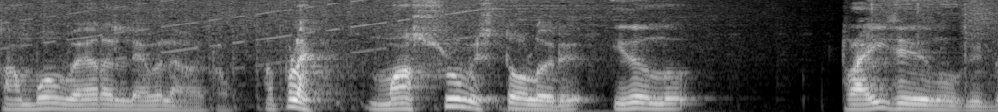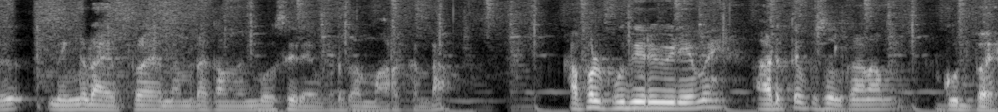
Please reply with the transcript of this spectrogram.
സംഭവം വേറെ ലെവലാണ് കേട്ടോ അപ്പോളേ മഷ്റൂം ഇഷ്ടമുള്ളവർ ഇതൊന്ന് ട്രൈ ചെയ്ത് നോക്കിയിട്ട് നിങ്ങളുടെ അഭിപ്രായം നമ്മുടെ കമന്റ് ബോക്സിൽ രേഖപ്പെടുത്താൻ മറക്കണ്ട. അപ്പോൾ പുതിയൊരു വീഡിയോമേ അടുത്ത എപ്പിസോഡ് കാണാം. ഗുഡ് ബൈ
